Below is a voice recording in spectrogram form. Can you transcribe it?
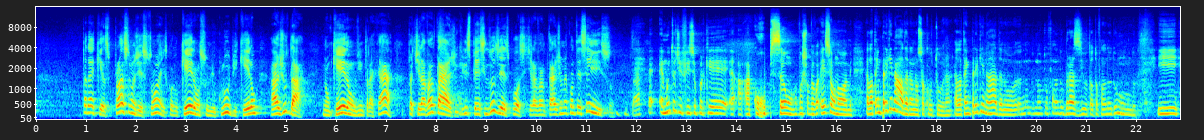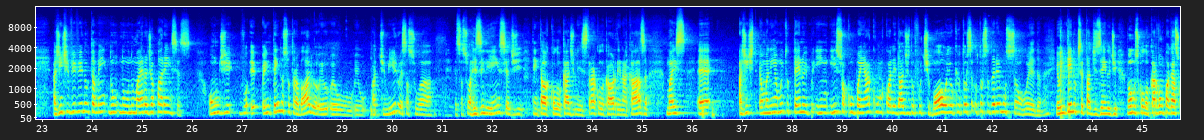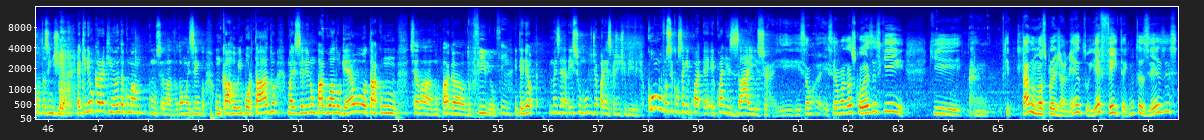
para que as próximas gestões, quando queiram assumir o clube, queiram ajudar. Não queiram vir para cá para tirar vantagem, que eles pensem duas vezes, pô, se tirar vantagem vai acontecer isso. Tá? É, é muito difícil porque a, a corrupção, esse é o nome, ela está impregnada na nossa cultura, ela está impregnada, no, não estou falando do Brasil, estou falando do mundo. E a gente vive no, também no, numa era de aparências, onde eu, eu entendo o seu trabalho, eu, eu, eu admiro essa sua essa sua resiliência de tentar colocar, administrar, colocar ordem na casa, mas é, a gente é uma linha muito tênue em isso acompanhar com a qualidade do futebol e o que o torcedor, o torcedor é emoção, Rueda. Eu entendo o que você está dizendo de vamos colocar, vamos pagar as contas em dia. É que nem o cara que anda com uma, com, sei lá, vou dar um exemplo, um carro importado, mas ele não paga o aluguel ou está com, sei lá, não paga do filho, Sim. entendeu? Mas é isso é o mundo de aparência que a gente vive. Como você consegue é, equalizar isso? Isso é, isso é uma das coisas que que que está no nosso planejamento e é feita, que muitas vezes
